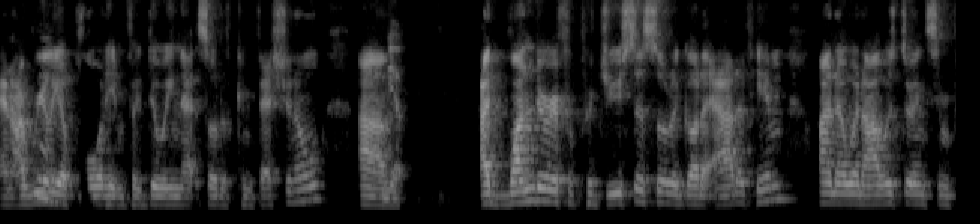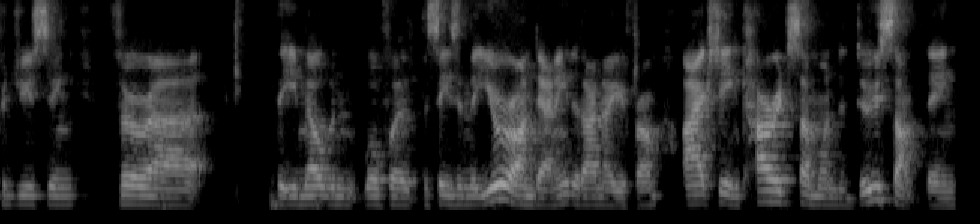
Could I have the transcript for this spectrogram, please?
and I really mm. applaud him for doing that sort of confessional. Um, yep. I wonder if a producer sort of got it out of him. I know when I was doing some producing for uh, the Melbourne, well, for the season that you were on, Danny, that I know you from, I actually encouraged someone to do something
